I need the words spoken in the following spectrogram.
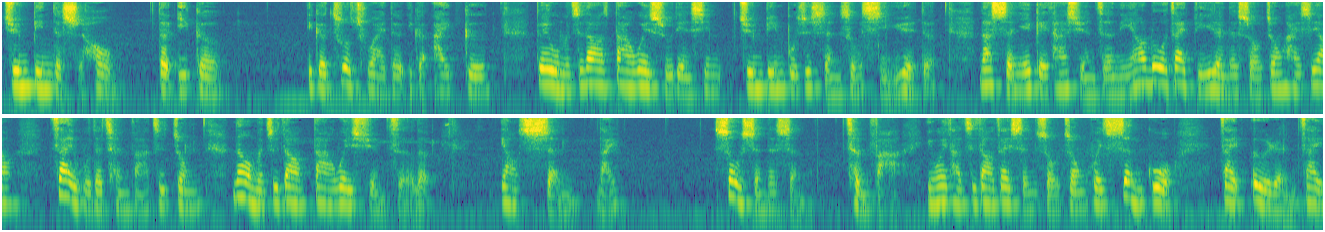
军兵的时候的一个一个做出来的一个哀歌。对，我们知道大卫数点新军兵不是神所喜悦的，那神也给他选择：你要落在敌人的手中，还是要？在我的惩罚之中，那我们知道大卫选择了要神来受神的审惩罚，因为他知道在神手中会胜过在恶人、在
